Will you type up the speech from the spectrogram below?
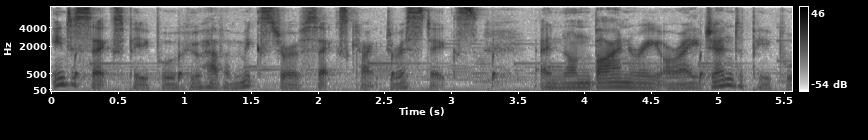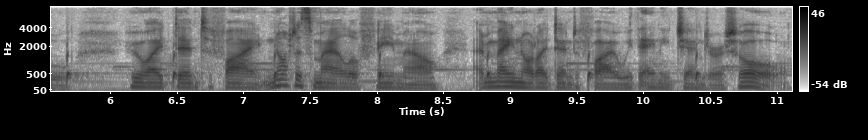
intersex people who have a mixture of sex characteristics, and non-binary or agender people who identify not as male or female and may not identify with any gender at all.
